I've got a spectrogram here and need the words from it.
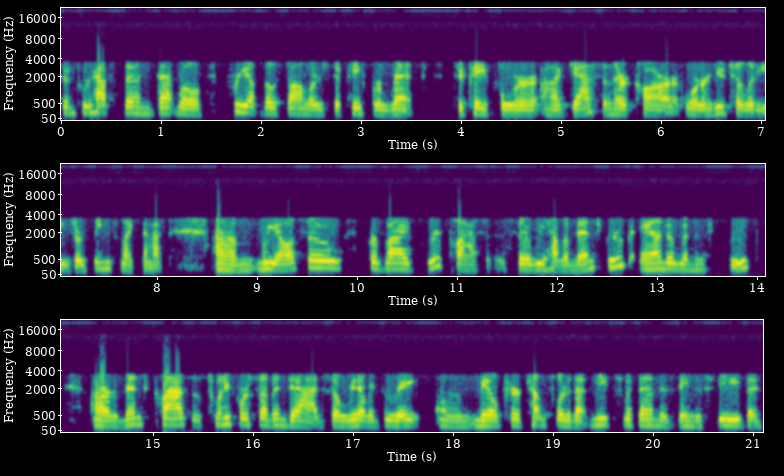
then perhaps then that will free up those dollars to pay for rent to pay for uh, gas in their car or utilities or things like that. Um, we also provide group classes. So we have a men's group and a women's group. Our men's class is 24 7 dad. So we have a great um, male peer counselor that meets with them. His name is Steve. And,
